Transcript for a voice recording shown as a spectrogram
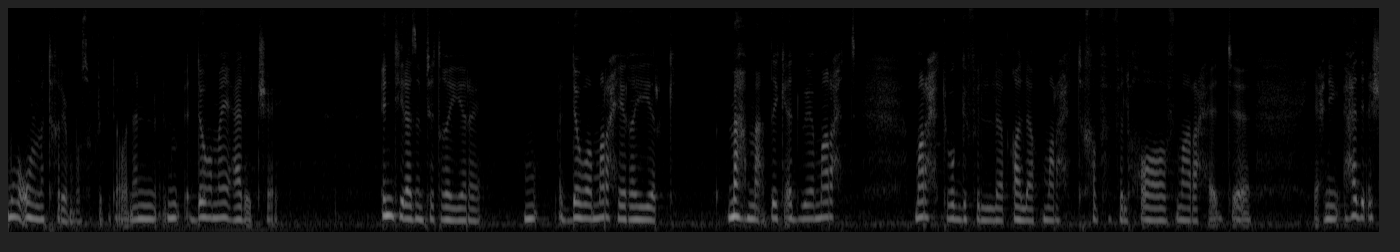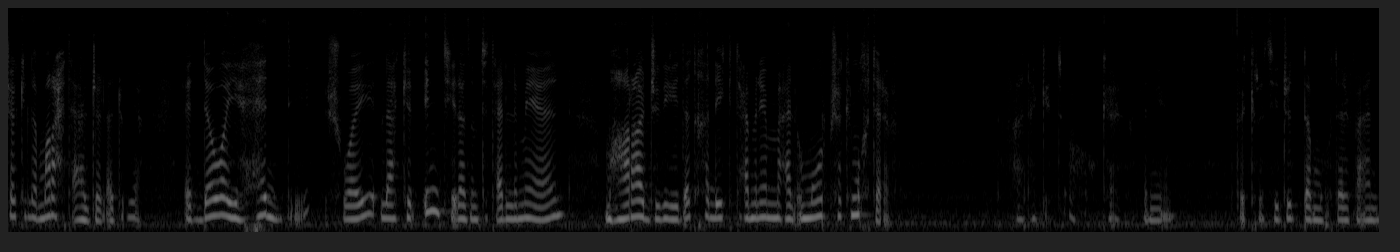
مو أول ما تخرين بوصف لك دواء لأن الدواء ما يعالج شيء. أنت لازم تتغيرين. الدواء ما راح يغيرك. مهما أعطيك أدوية ما راح ما راح توقف القلق ما راح تخفف الخوف ما راح يعني هذه الأشياء كلها ما راح تعالج الأدوية. الدواء يهدي شوي لكن أنت لازم تتعلمين مهارات جديدة تخليك تعاملين مع الأمور بشكل مختلف فأنا قلت أوه أوكي يعني فكرتي جدا مختلفة عن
